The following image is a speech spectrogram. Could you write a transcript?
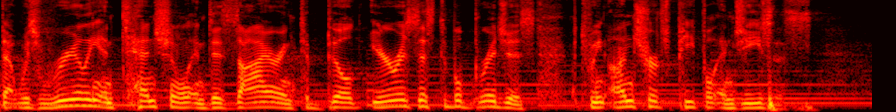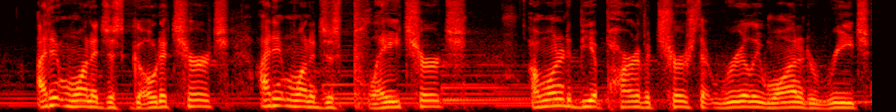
that was really intentional in desiring to build irresistible bridges between unchurched people and Jesus. I didn't want to just go to church, I didn't want to just play church. I wanted to be a part of a church that really wanted to reach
